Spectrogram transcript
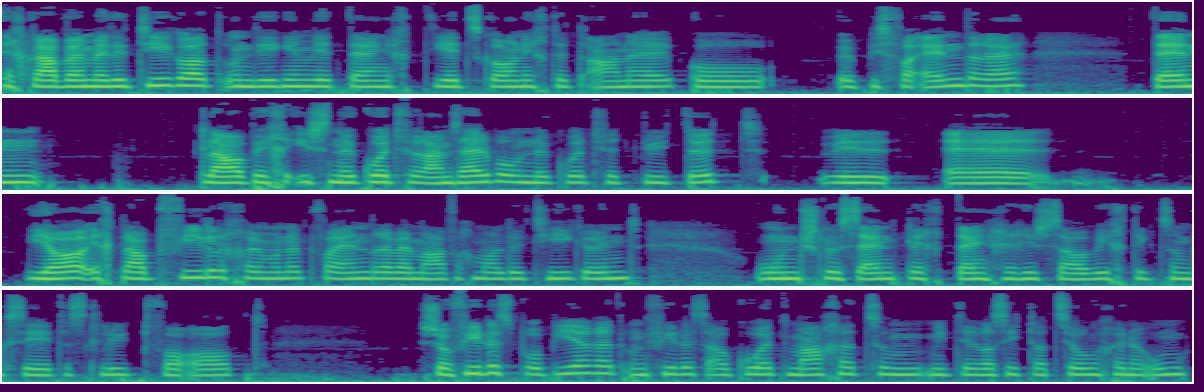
ich glaube, wenn man dort hingeht und irgendwie denkt, jetzt gar nicht dort hin, etwas verändern, dann glaube ich, ist es nicht gut für einen selber und nicht gut für die Leute dort, weil äh, ja, ich glaube, viel können wir nicht verändern, wenn wir einfach mal dort hingehen und schlussendlich denke ich, ist es auch wichtig zu sehen, dass die Leute vor Ort schon vieles probieren und vieles auch gut machen, um mit ihrer Situation können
